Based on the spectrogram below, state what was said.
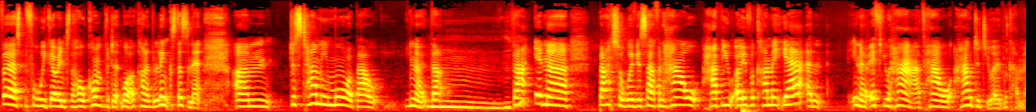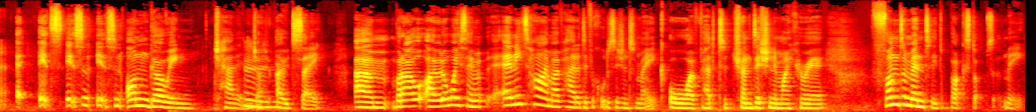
first before we go into the whole confident. Well, it kind of links, doesn't it? Um, just tell me more about you know that that inner battle with yourself and how have you overcome it yet? And you know, if you have, how how did you overcome it? it's it's a, it's an ongoing challenge, I, I would say. Um, but I, I would always say, any time I've had a difficult decision to make or I've had to transition in my career, fundamentally the buck stops at me.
